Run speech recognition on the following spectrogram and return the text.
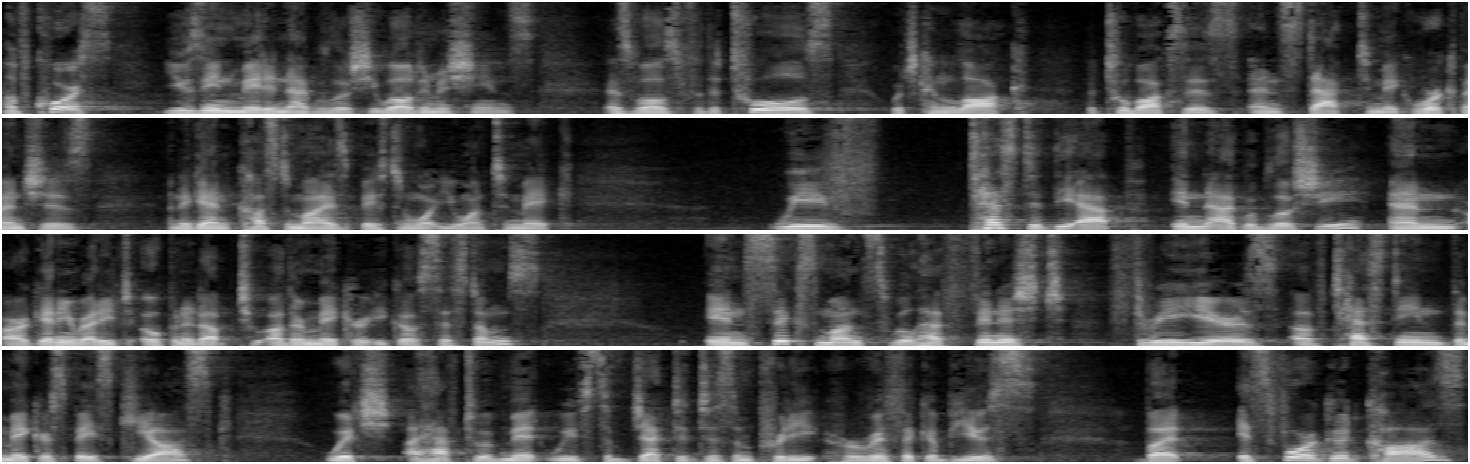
Of course, using made in Agbogbloshie welding machines, as well as for the tools, which can lock the toolboxes and stack to make workbenches, and again, customize based on what you want to make. We've tested the app in Agbogbloshie and are getting ready to open it up to other maker ecosystems. In six months, we'll have finished three years of testing the Makerspace kiosk, which I have to admit we've subjected to some pretty horrific abuse. But it's for a good cause,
